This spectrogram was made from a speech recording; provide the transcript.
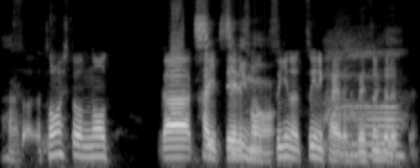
はいそその人のが書いている、次のその次の、次に書いた別の人です。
